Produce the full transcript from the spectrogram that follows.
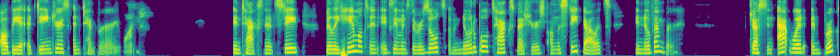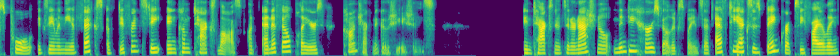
albeit a dangerous and temporary one. In Tax Note State, Billy Hamilton examines the results of notable tax measures on the state ballots in November. Justin Atwood and Brooks Poole examine the effects of different state income tax laws on NFL players' contract negotiations. In Tax Notes International, Mindy Herzfeld explains that FTX's bankruptcy filing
